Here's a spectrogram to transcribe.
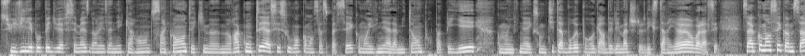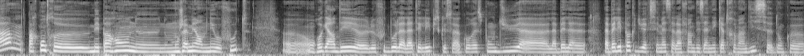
suivi l'épopée du FCMS dans les années 40, 50 et qui me, racontait assez souvent comment ça se passait, comment il venait à la mi-temps pour pas payer, comment il venait avec son petit tabouret pour regarder les matchs de l'extérieur. Voilà, c'est ça a commencé comme ça. Par contre, mes parents ne, ne m'ont jamais emmené au foot. Euh, on regardait euh, le football à la télé puisque ça a correspondu à la belle, la belle époque du FCMS à la fin des années 90. Donc euh,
